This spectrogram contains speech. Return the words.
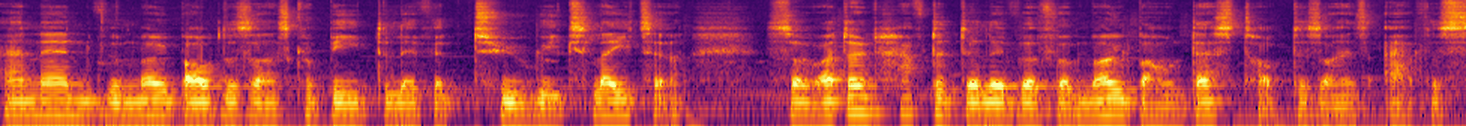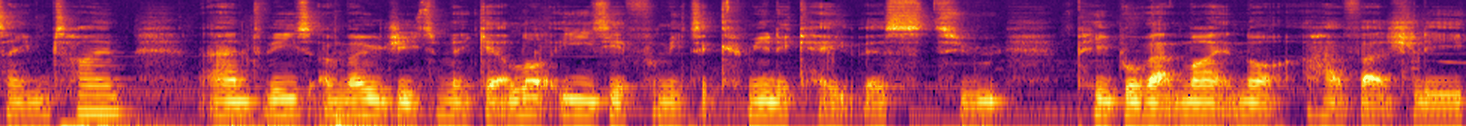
and then the mobile designs could be delivered two weeks later. So I don't have to deliver the mobile and desktop designs at the same time and these emojis make it a lot easier for me to communicate this to people that might not have actually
